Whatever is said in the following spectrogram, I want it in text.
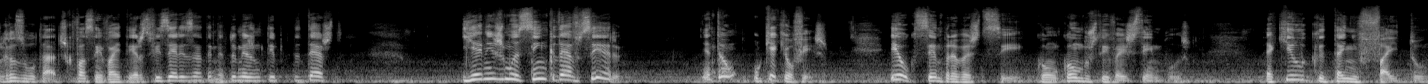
resultados que você vai ter se fizer exatamente o mesmo tipo de teste. E é mesmo assim que deve ser. Então, o que é que eu fiz? Eu que sempre abasteci com combustíveis simples, aquilo que tenho feito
